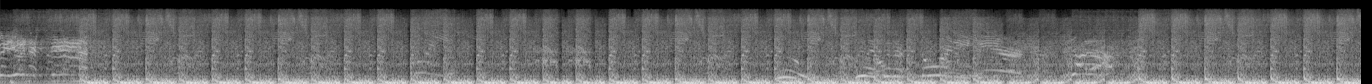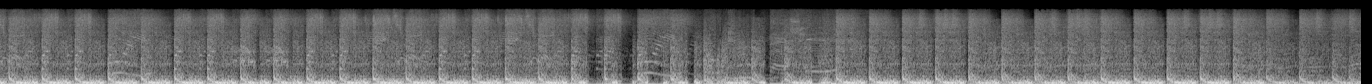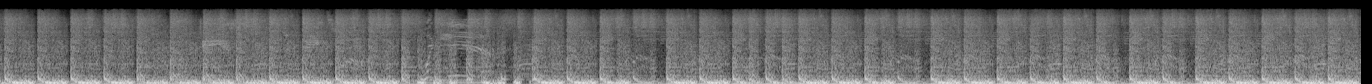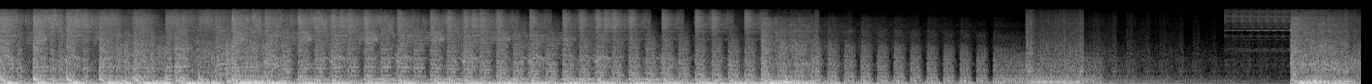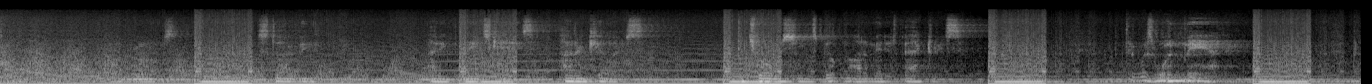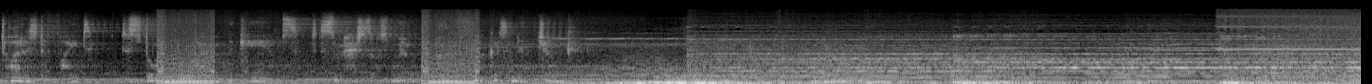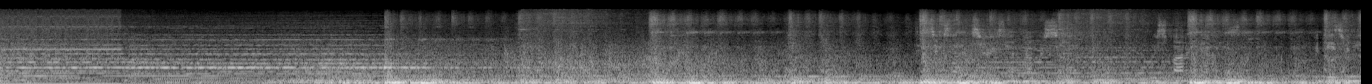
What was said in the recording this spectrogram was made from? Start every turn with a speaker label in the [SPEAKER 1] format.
[SPEAKER 1] Do you understand? Automated factories. There was one man who taught us to fight, to storm the wire the camps, to smash those metal motherfuckers into junk.
[SPEAKER 2] These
